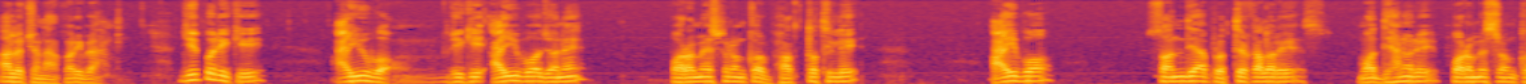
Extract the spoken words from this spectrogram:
ଆଲୋଚନା କରିବା। ଯେପରିକି ଆୟୁବ ଯିଏକି ଆୟୁବ ଜଣେ ପରମେଶ୍ୱରଙ୍କ ଭକ୍ତ ଥିଲେ ଆୟୁବ ସନ୍ଧ୍ୟା ପ୍ରତ୍ୟକାଳରେ ମଧ୍ୟାହ୍ନରେ ପରମେଶ୍ୱରଙ୍କ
